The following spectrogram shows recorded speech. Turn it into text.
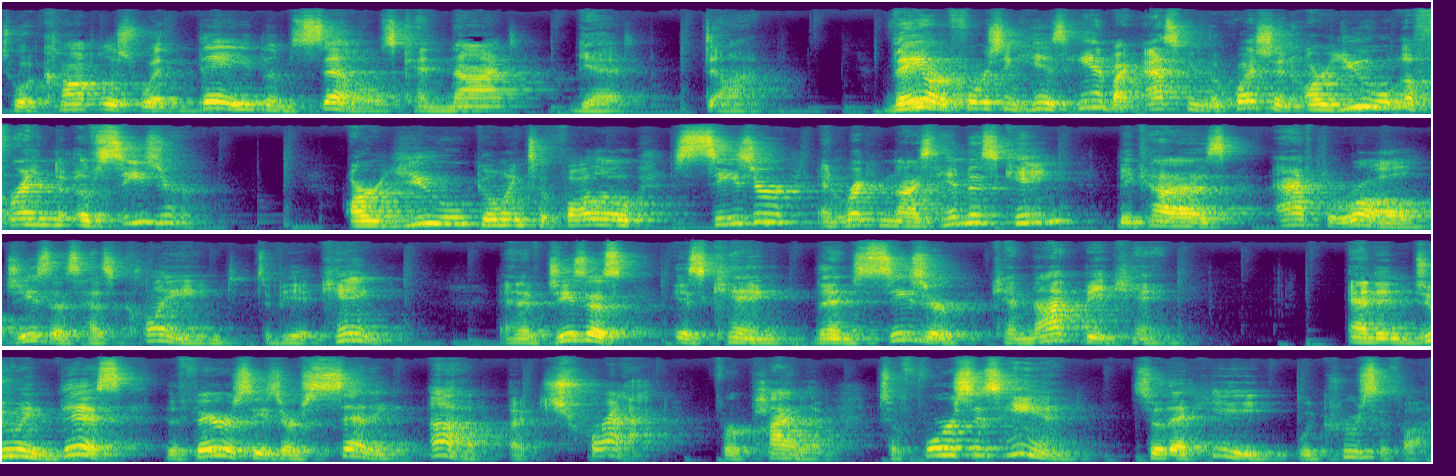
to accomplish what they themselves cannot get done. They are forcing his hand by asking the question Are you a friend of Caesar? Are you going to follow Caesar and recognize him as king? Because after all, Jesus has claimed to be a king. And if Jesus is king, then Caesar cannot be king. And in doing this, the Pharisees are setting up a trap for Pilate to force his hand so that he would crucify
